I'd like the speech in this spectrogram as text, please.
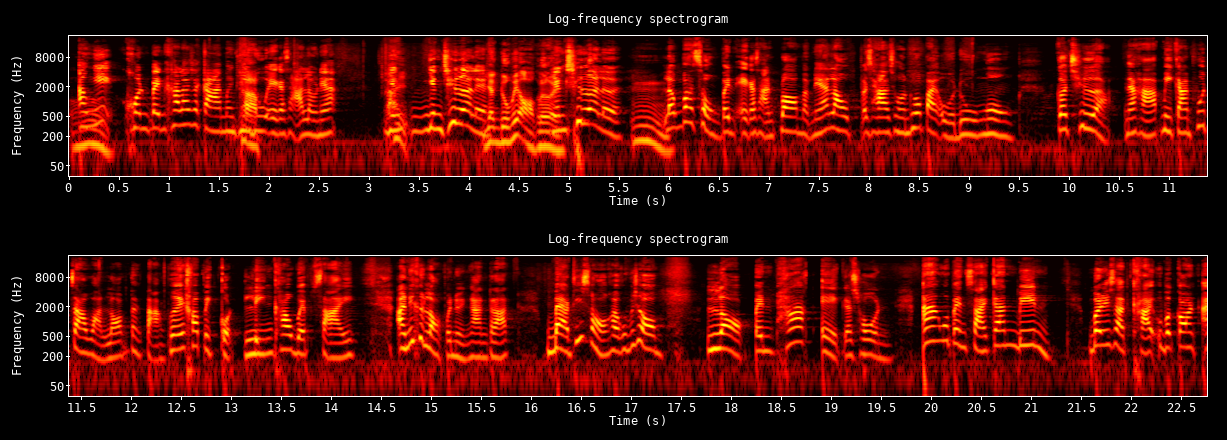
อ๋อเอางี้คนเป็นข้าราชการบางทีครับดูเอกสารเหล่านี้ใช่ ยังยังเชื่อเลย ยังดูไม่ออกเลย ยังเชื่อเลย อืม แล้วมาส่งเป็นเอกสารปลอมแบบนี้เราประชาชนทั่วไปโอ้ดูงง ก็เชื่อนะคะ มีการพูดจาหวานล้อมต่างๆ เพื่อให้เข้าไปกดลิงก์เข้าเว็บไซต์ อันนี้คือหลอกเป็นหน่วยงานรัฐ แบบที่ 2 ค่ะคุณผู้ชม หลอกเป็นภาคเอกชน อ้างว่าเป็นสายการบิน บริษัทขายอุปกรณ์ไอ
